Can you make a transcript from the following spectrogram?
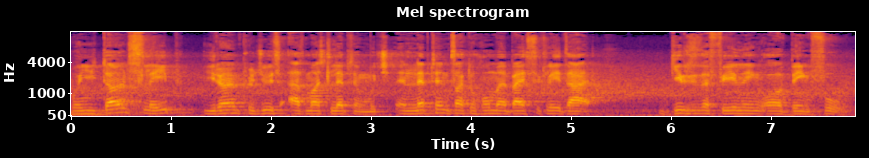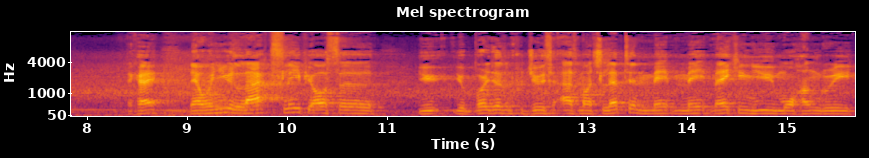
when you don't sleep, you don't produce as much leptin, which and leptin is like the hormone basically that gives you the feeling of being full. Okay. Now, when you lack sleep, you also you your body doesn't produce as much leptin, ma- ma- making you more hungry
